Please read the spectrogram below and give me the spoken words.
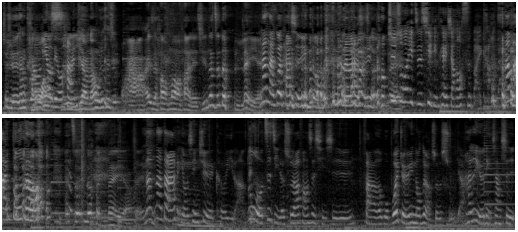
就觉得像扛瓦斯一样，然后我就开始哇，一直好冒汗哎，其实那真的很累耶。那难怪他是运动，那难怪他是运动。据说一支气瓶可以消耗四百卡，那蛮多的哦。真的很累啊。对，那那大家有兴趣也可以啦。不过我自己的舒压方式，其实反而我不会觉得运动对我来说是舒压，它是有点像是。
